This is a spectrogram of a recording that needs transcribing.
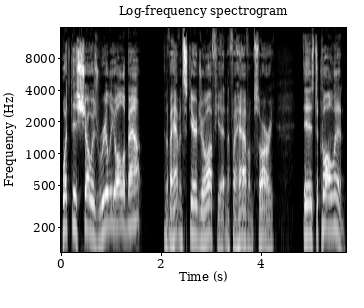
what this show is really all about, and if I haven't scared you off yet, and if I have, I'm sorry, is to call in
